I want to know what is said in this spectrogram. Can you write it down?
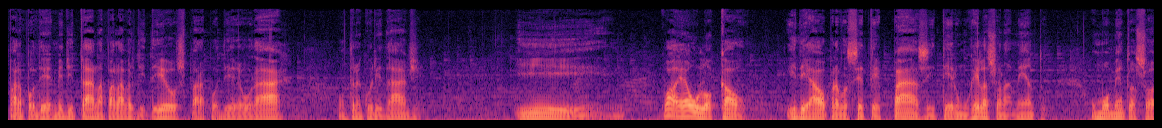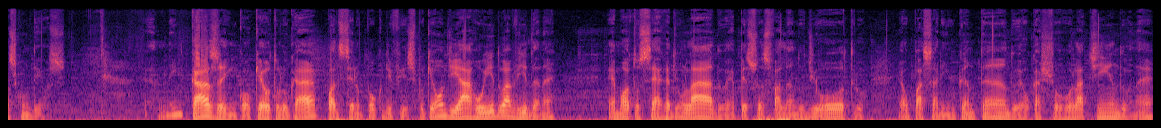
Para poder meditar na palavra de Deus, para poder orar com tranquilidade. E qual é o local ideal para você ter paz e ter um relacionamento, um momento a sós com Deus? Em casa, em qualquer outro lugar, pode ser um pouco difícil, porque onde há ruído, há vida, né? É motosserra de um lado, é pessoas falando de outro, é o passarinho cantando, é o cachorro latindo, né?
